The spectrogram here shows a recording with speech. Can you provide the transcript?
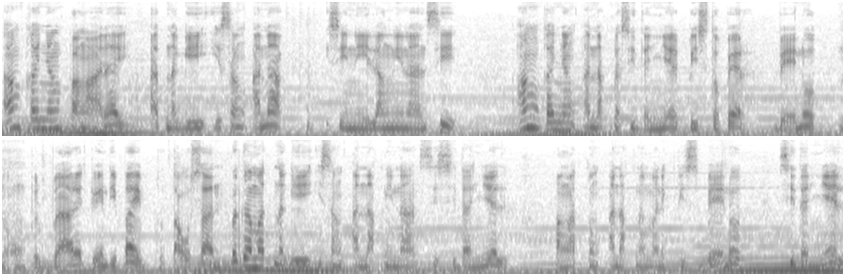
ang kanyang panganay at nag-iisang anak. Isinilang ni Nancy ang kanyang anak na si Daniel Christopher Benot noong February 25, 2000. Bagamat nag-iisang anak ni Nancy si Daniel, pangatlong anak naman ni Chris Benot, si Daniel.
